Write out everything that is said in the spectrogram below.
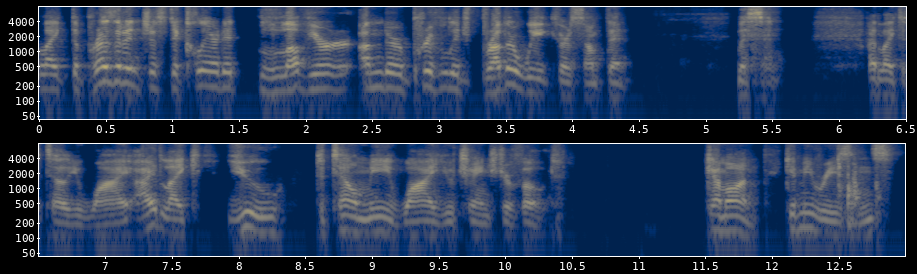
Like the president just declared it Love Your Underprivileged Brother Week or something. Listen, I'd like to tell you why. I'd like you to tell me why you changed your vote. Come on, give me reasons.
